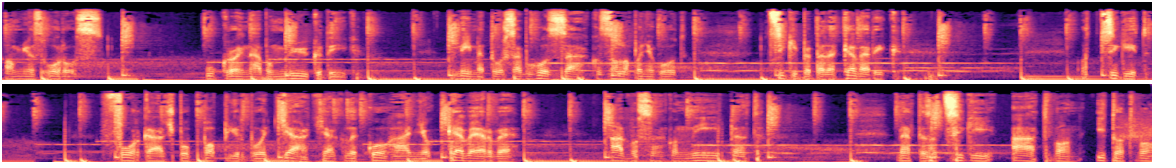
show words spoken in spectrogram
ami az orosz Ukrajnában működik. Németországba hozzák az alapanyagot, cigibe belekeverik. A cigit forgácsból, papírból gyártják le kohányok keverve. Átbasszák a népet, mert ez a cigi át van itatva.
